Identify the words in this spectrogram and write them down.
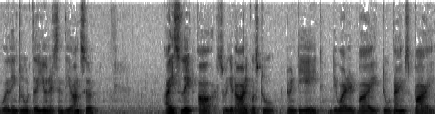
We'll include the units in the answer isolate r. So we get r equals to 28 divided by 2 times pi,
